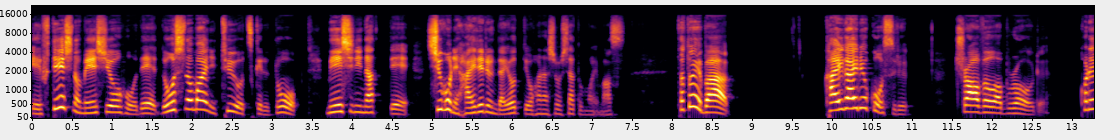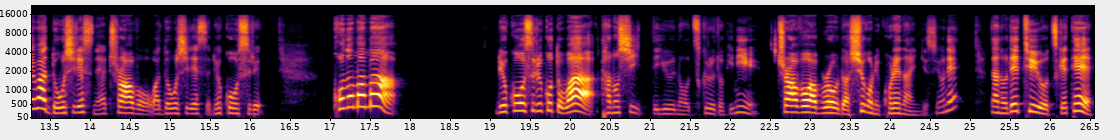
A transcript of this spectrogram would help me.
え不定詞の名詞用法で動詞の前に to をつけると名詞になって主語に入れるんだよっていうお話をしたと思います。例えば、海外旅行する travel abroad これは動詞ですね。travel は動詞です。旅行する。このまま旅行することは楽しいっていうのを作るときに travel abroad は主語に来れないんですよね。なので to をつけて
